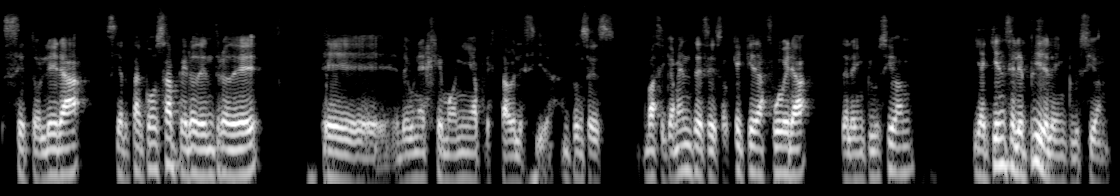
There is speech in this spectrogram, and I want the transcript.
se tolera cierta cosa, pero dentro de, eh, de una hegemonía preestablecida. Entonces, básicamente es eso, ¿qué queda fuera de la inclusión? ¿Y a quién se le pide la inclusión?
